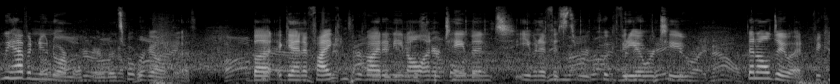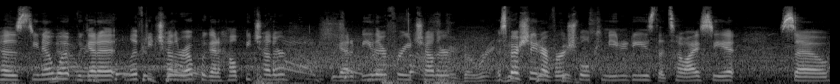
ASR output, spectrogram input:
we have a new normal here. That's what we're going with. But again, if I can provide any and all entertainment, even if it's through a quick video or two, then I'll do it. Because you know what? We gotta lift each other up. We gotta help each other. We gotta be there for each other, especially in our virtual communities. That's how I see it. So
